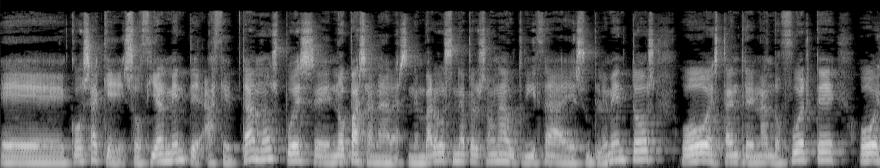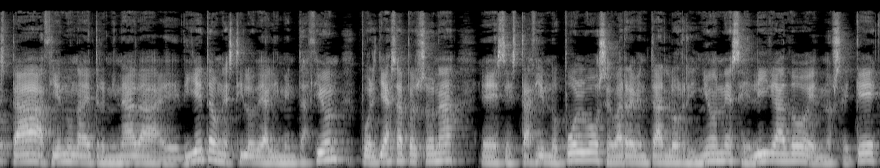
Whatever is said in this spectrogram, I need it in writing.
eh, cosa que socialmente aceptamos, pues eh, no pasa nada. Sin embargo, si una persona utiliza eh, suplementos o está entrenando fuerte o está haciendo una determinada dieta, un estilo de alimentación, pues ya esa persona se está haciendo polvo, se va a reventar los riñones, el hígado, el no sé qué.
